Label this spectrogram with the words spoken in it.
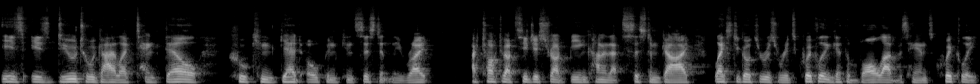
is is due to a guy like Tank Dell who can get open consistently, right? I talked about CJ Stroud being kind of that system guy, likes to go through his reads quickly and get the ball out of his hands quickly.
